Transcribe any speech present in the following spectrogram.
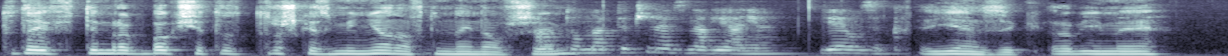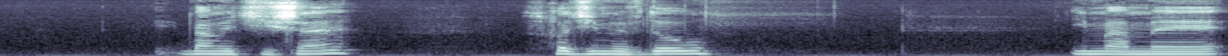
Tutaj w tym Rockboxie to troszkę zmieniono w tym najnowszym. Automatyczne wznawianie. Język. Język. Robimy, mamy ciszę, schodzimy w dół i mamy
